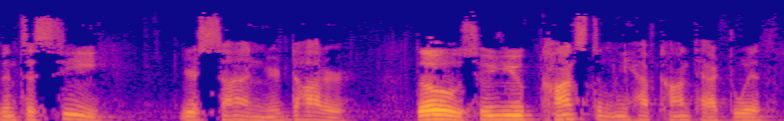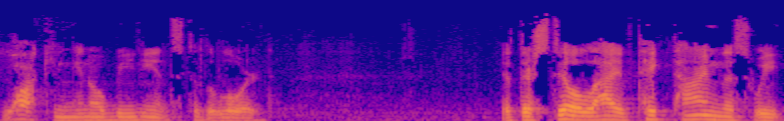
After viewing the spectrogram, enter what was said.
than to see your son, your daughter, those who you constantly have contact with walking in obedience to the Lord. If they're still alive, take time this week,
